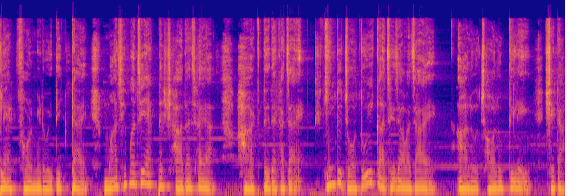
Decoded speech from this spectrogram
প্ল্যাটফর্মের ওই দিকটায় মাঝে মাঝে একটা সাদা ছায়া হাঁটতে দেখা যায়। কিন্তু যতই কাছে যাওয়া যায়, আলো ঝলক দিলেই সেটা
